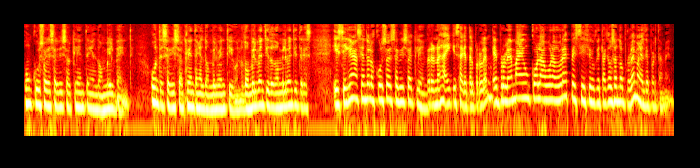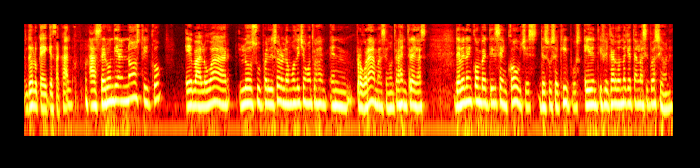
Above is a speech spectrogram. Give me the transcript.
un curso de servicio al cliente en el 2020, un de servicio al cliente en el 2021, 2022, 2023, y siguen haciendo los cursos de servicio al cliente. Pero no es ahí quizá que está el problema. El problema es un colaborador específico que está causando problemas en el departamento. Entonces lo que hay que sacarlo. Hacer un diagnóstico, evaluar, los supervisores, lo hemos dicho en otros en, en programas, en otras entregas, deben de convertirse en coaches de sus equipos e identificar dónde que están las situaciones.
